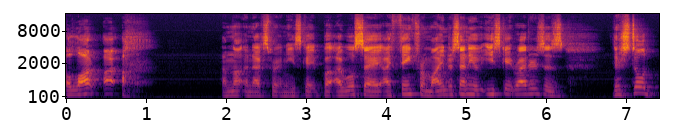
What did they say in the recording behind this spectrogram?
A lot I I'm not an expert in e-skate, but I will say I think from my understanding of e-skate riders is they're still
